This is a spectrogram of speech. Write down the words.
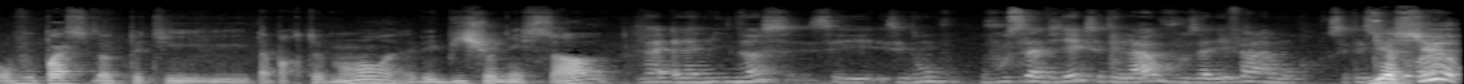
on vous passe notre petit appartement. Elle avait bichonné ça. La, la nuit de noces, c'est donc vous, saviez que c'était là où vous alliez faire l'amour. Bien sûr.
